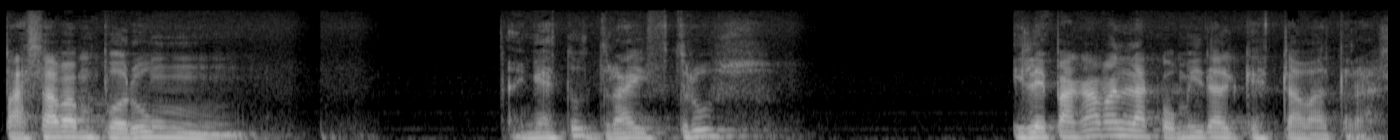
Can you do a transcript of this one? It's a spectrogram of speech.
pasaban por un, en estos drive-thrus, y le pagaban la comida al que estaba atrás.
